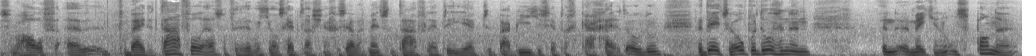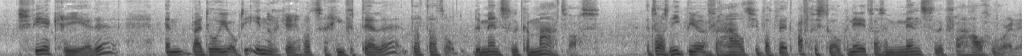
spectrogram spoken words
zo half uh, voorbij de tafel. Hè, alsof, wat je wel eens hebt als je een gezellig mens aan tafel hebt... en je hebt een paar biertjes hebt, dan ga je dat ook doen. Dat deed ze ook, waardoor ze een, een, een beetje een ontspannen sfeer creëerde. En waardoor je ook de indruk kreeg wat ze ging vertellen... dat dat op de menselijke maat was. Het was niet meer een verhaaltje wat werd afgestoken. Nee, het was een menselijk verhaal geworden.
